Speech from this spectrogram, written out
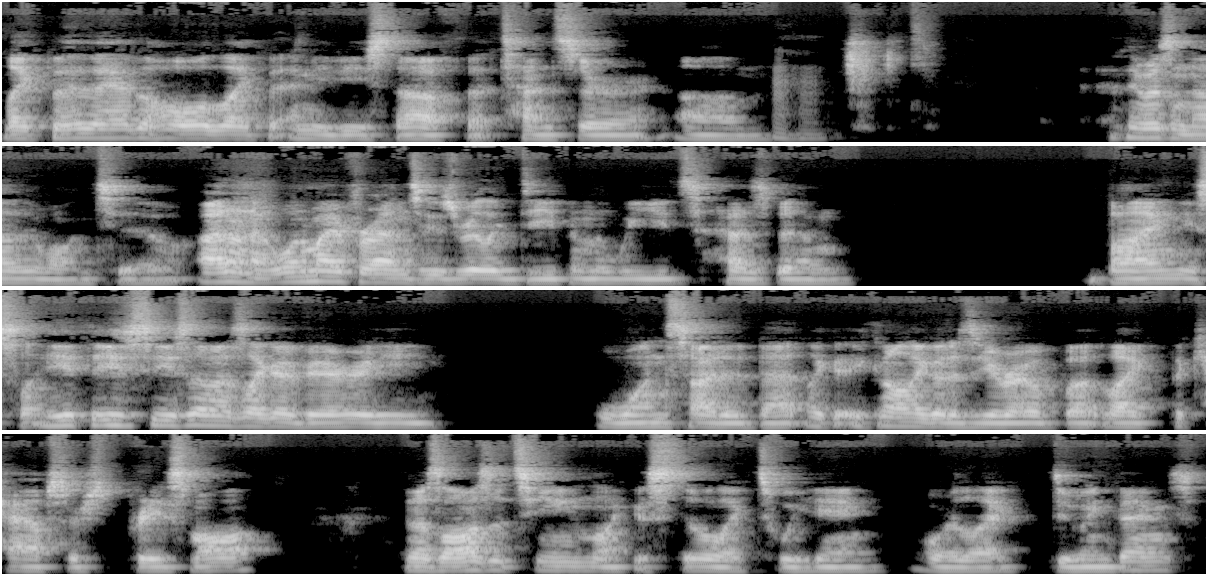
Like the, they have the whole like the MEV stuff, that tensor. Um, mm-hmm. There was another one too. I don't know. One of my friends who's really deep in the weeds has been buying these. He, he sees them as like a very one-sided bet. Like it can only go to zero, but like the caps are pretty small. And as long as the team like is still like tweeting or like doing things,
